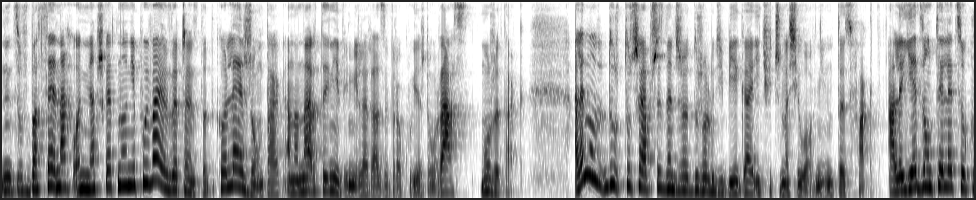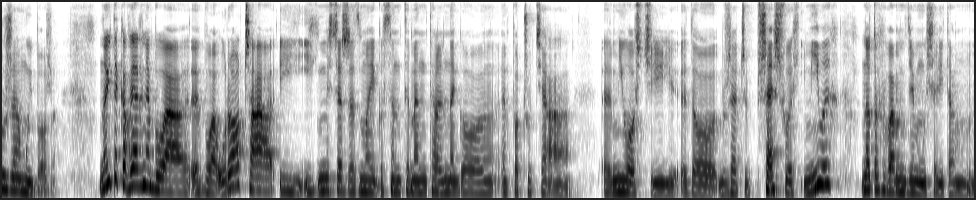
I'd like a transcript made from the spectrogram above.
Więc w basenach oni na przykład no, nie pływają za często, tylko leżą, tak? A na narty nie wiem ile razy w roku jeżdżą. Raz, może tak. Ale no, tu trzeba przyznać, że dużo ludzi biega i ćwiczy na siłowni. No, to jest fakt. Ale jedzą tyle cukru, że mój Boże. No i ta kawiarnia była, była urocza i, i myślę, że z mojego sentymentalnego poczucia E, miłości do rzeczy przeszłych i miłych, no to chyba będziemy musieli tam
